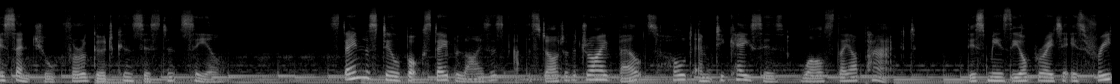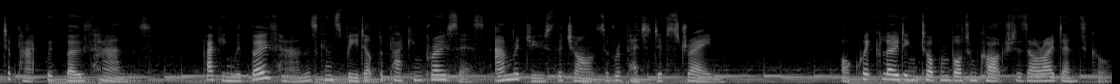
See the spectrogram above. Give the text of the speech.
essential for a good consistent seal. Stainless steel box stabilisers at the start of the drive belts hold empty cases whilst they are packed. This means the operator is free to pack with both hands. Packing with both hands can speed up the packing process and reduce the chance of repetitive strain. Our quick loading top and bottom cartridges are identical.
